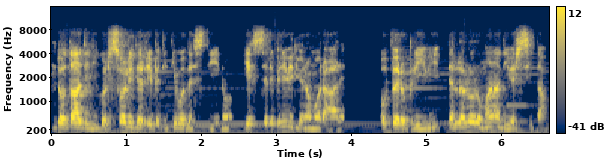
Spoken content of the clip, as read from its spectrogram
dotati di quel solito e ripetitivo destino di essere privi di una morale, ovvero privi della loro umana diversità.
